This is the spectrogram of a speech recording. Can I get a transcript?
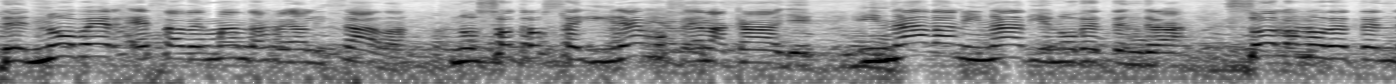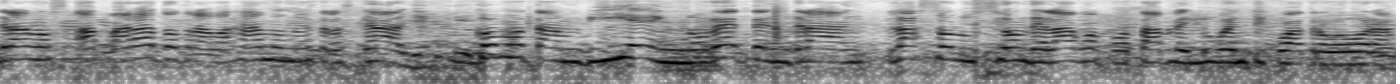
de no ver esa demanda realizada, nosotros seguiremos en la calle y nada ni nadie nos detendrá. Solo nos detendrán los aparatos trabajando en nuestras calles, como también nos detendrán la solución del agua potable y luz 24 horas.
